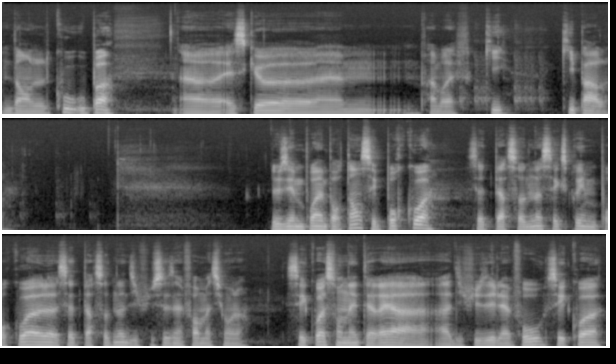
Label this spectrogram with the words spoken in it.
dans le coup ou pas? Euh, est-ce que... Euh, enfin bref, qui Qui parle? Deuxième point important, c'est pourquoi cette personne-là s'exprime, pourquoi cette personne-là diffuse ces informations-là? C'est quoi son intérêt à, diffuser l'info? C'est quoi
